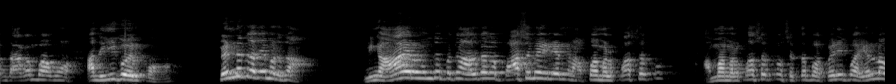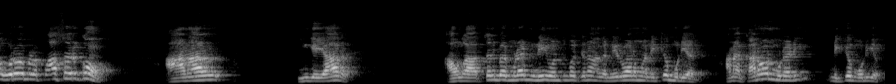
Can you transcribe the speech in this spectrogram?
அந்த அகம்பாவம் அந்த ஈகோ இருக்கும்? பெண்ணுக்கு அதே மாதிரி தான். நீங்க ஆயிரம் வந்து பார்த்தா அதுக்காக பாசமே இல்லைன்னு அப்பா மேல பாசம் இருக்கும் அம்மா மேல பாசம் இருக்கும் சித்தப்பா பெரியப்பா எல்லாம் உறவு மேல பாசம் இருக்கும். ஆனால் இங்க யாரு? அவங்க அத்தனை பேர் முன்னாடி நீ வந்து பார்த்தீங்கன்னா அங்க நிர்வாணமா நிக்க முடியாது. ஆனா கணவன் முன்னாடி நிக்க முடியும்.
